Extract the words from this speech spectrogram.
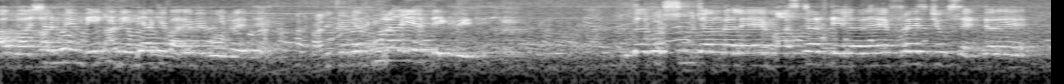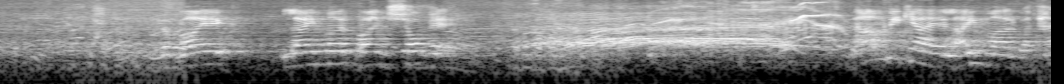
आप भाषण में मेक इन इंडिया के बारे में बोल रहे थे. मैं पूरा ये देख रही थी उधर वो शू जंगल है मास्टर टेलर है फ्रेश जूस सेंटर है. वहाँ एक लाइन मार पान शॉप है. नाम भी क्या है? लाइन मार बता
